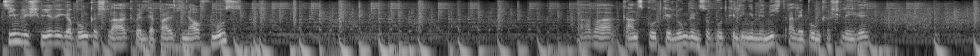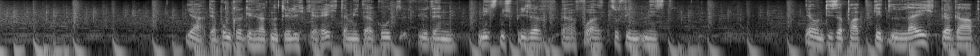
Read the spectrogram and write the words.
Ziemlich schwieriger Bunkerschlag, weil der Ball hinauf muss. aber ganz gut gelungen. So gut gelingen mir nicht alle Bunkerschläge. Ja, der Bunker gehört natürlich gerecht, damit er gut für den nächsten Spieler äh, vorzufinden ist. Ja, und dieser Putt geht leicht bergab,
